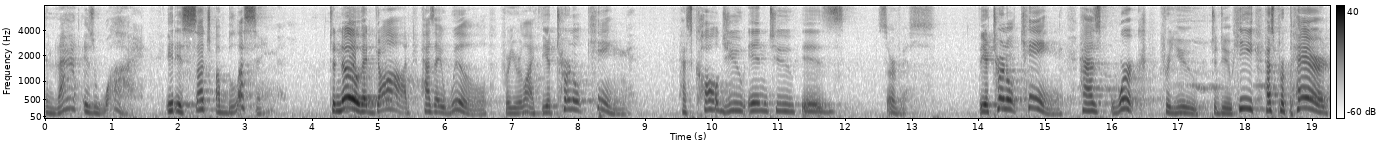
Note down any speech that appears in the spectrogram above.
And that is why it is such a blessing to know that God has a will for your life. The eternal king has called you into his service. The eternal king has work for you to do. He has prepared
